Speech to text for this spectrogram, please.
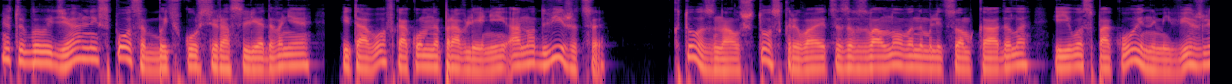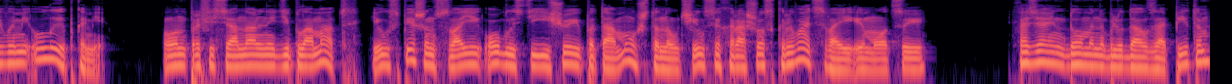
Это был идеальный способ быть в курсе расследования и того, в каком направлении оно движется. Кто знал, что скрывается за взволнованным лицом Кадела и его спокойными, вежливыми улыбками? Он профессиональный дипломат и успешен в своей области еще и потому, что научился хорошо скрывать свои эмоции. Хозяин дома наблюдал за Питом,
